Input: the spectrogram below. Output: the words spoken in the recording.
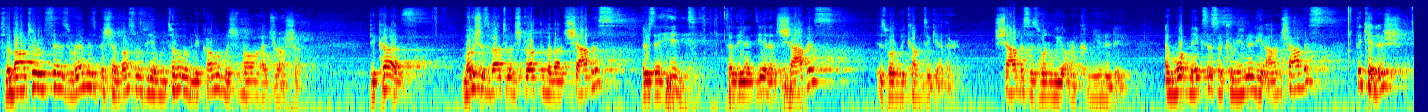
So the Baal HaTurim says, Remez b'Shabbosas v'yamutolim nikalim l'shmo hadrasha. Because Moshe is about to instruct them about Shabbos, there's a hint to the idea that Shabbos is when we come together. Shabbos is when we are a community. And what makes us a community on Shabbos? The Kiddush.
